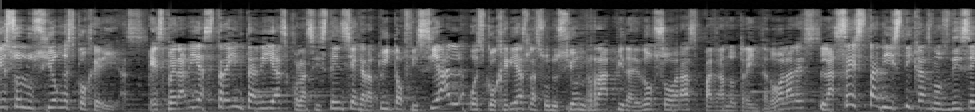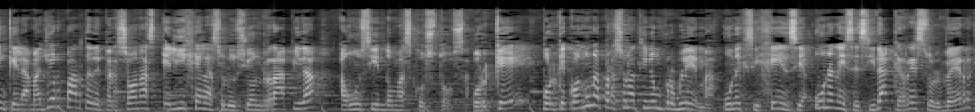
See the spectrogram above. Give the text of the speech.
¿Qué solución escogerías? ¿Esperarías 30 días con la asistencia gratuita oficial o escogerías la solución rápida de 2 horas pagando 30 dólares? Las estadísticas nos dicen que la mayor parte de personas eligen la solución rápida aún siendo más costosa. ¿Por qué? Porque cuando una persona tiene un problema, una exigencia, una necesidad que resolver,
